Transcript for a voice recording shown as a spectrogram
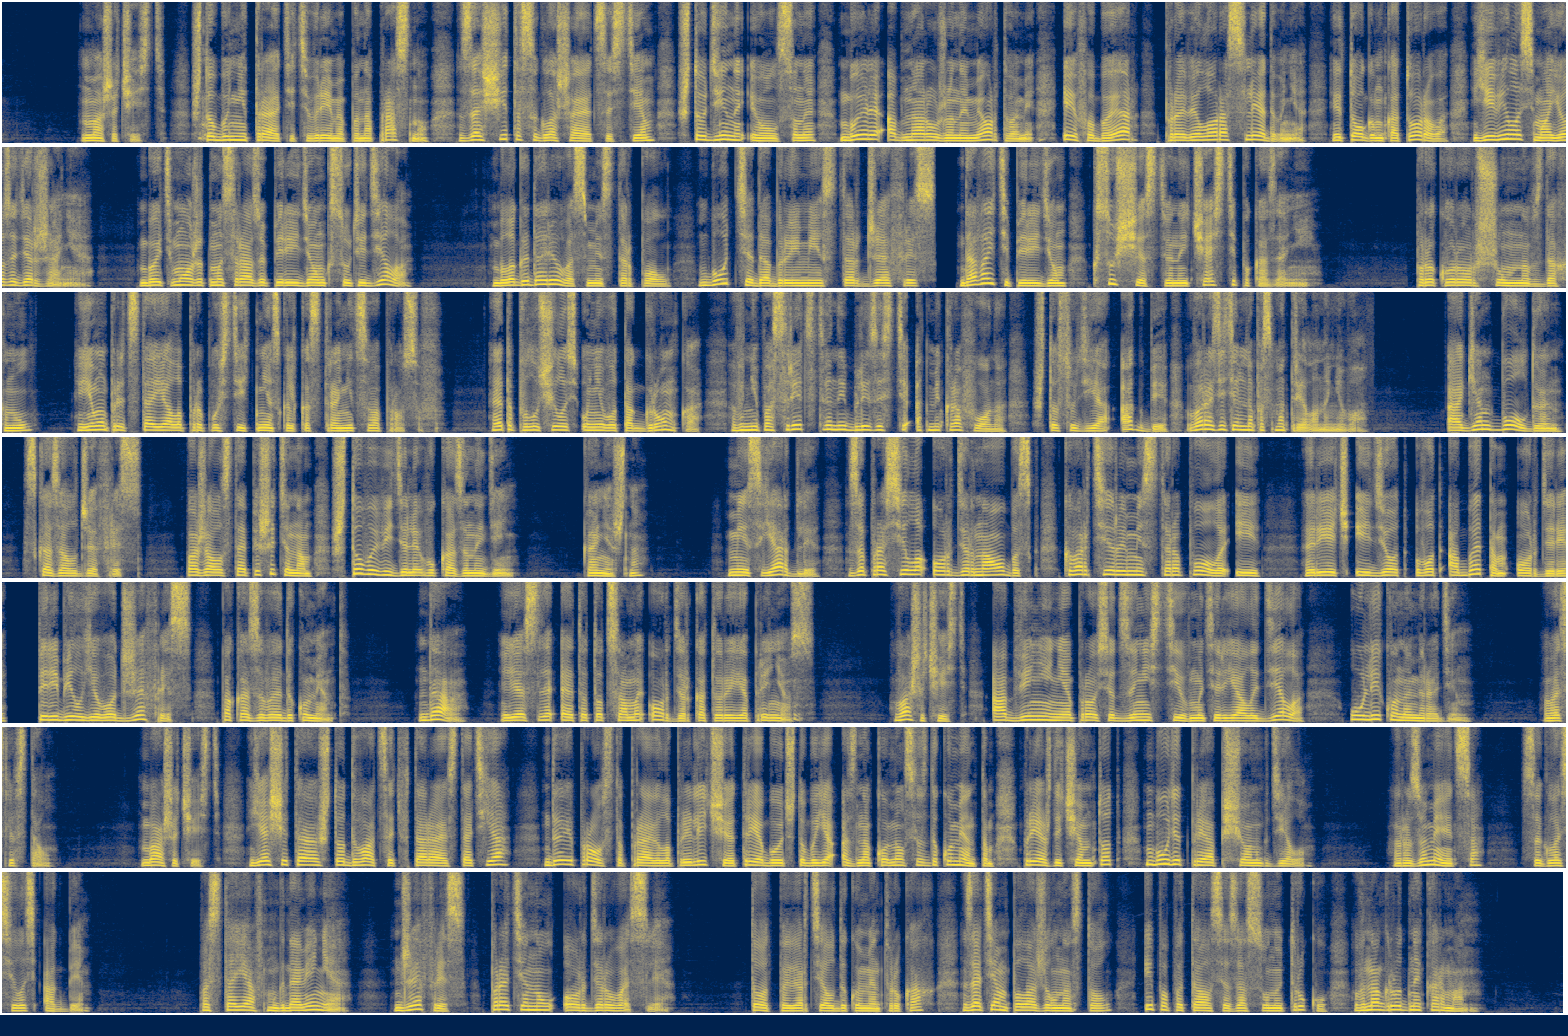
Ваша честь, чтобы не тратить время понапрасну, защита соглашается с тем, что Дины и Олсоны были обнаружены мертвыми, и ФБР провело расследование, итогом которого явилось мое задержание. Быть может, мы сразу перейдем к сути дела? Благодарю вас, мистер Пол. Будьте добры, мистер Джеффрис. Давайте перейдем к существенной части показаний. Прокурор шумно вздохнул. Ему предстояло пропустить несколько страниц вопросов. Это получилось у него так громко, в непосредственной близости от микрофона, что судья Агби выразительно посмотрела на него. «Агент Болдуин», — сказал Джеффрис, — «пожалуйста, опишите нам, что вы видели в указанный день». «Конечно». Мисс Ярдли запросила ордер на обыск квартиры мистера Пола и Речь идет вот об этом ордере, перебил его Джеффрис, показывая документ. Да, если это тот самый ордер, который я принес. Ваша честь, обвинение просит занести в материалы дела улику номер один. Весли встал. Ваша честь, я считаю, что 22-я статья, да и просто правила приличия требуют, чтобы я ознакомился с документом, прежде чем тот будет приобщен к делу. Разумеется, согласилась Агби. Постояв мгновение, Джеффрис протянул ордер Уэсли. Тот повертел документ в руках, затем положил на стол и попытался засунуть руку в нагрудный карман.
